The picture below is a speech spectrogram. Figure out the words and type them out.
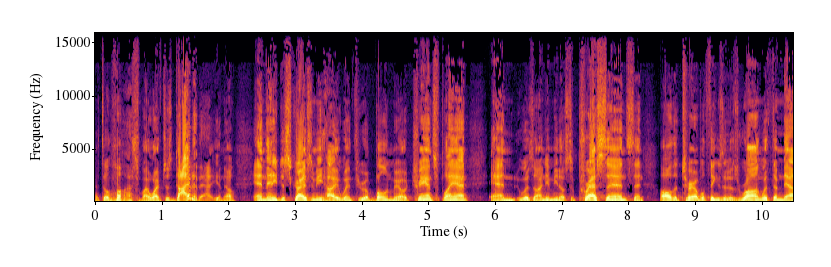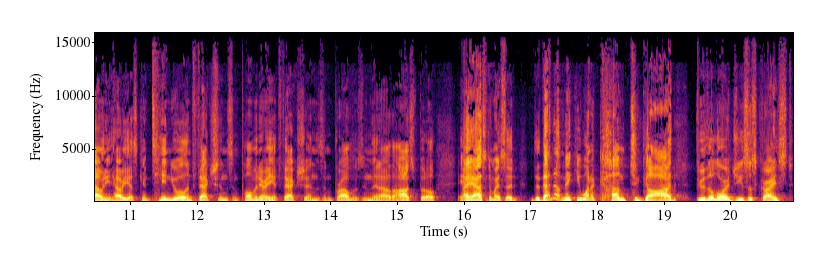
i told him oh my wife just died of that you know and then he describes to me how he went through a bone marrow transplant and was on immunosuppressants and all the terrible things that is wrong with him now, and how he has continual infections and pulmonary infections and problems in and out of the hospital. And I asked him, I said, Did that not make you want to come to God through the Lord Jesus Christ?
